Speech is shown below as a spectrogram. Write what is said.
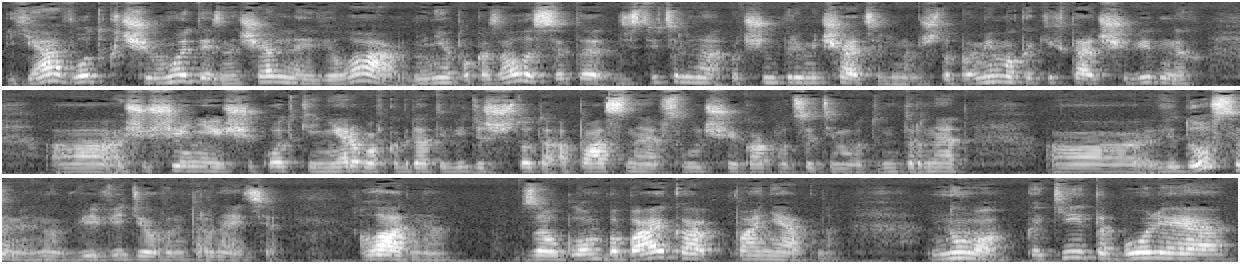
Я вот к чему это изначально и вела. Мне показалось это действительно очень примечательным, что помимо каких-то очевидных а, ощущений щекотки нервов, когда ты видишь что-то опасное в случае, как вот с этим вот интернет – э, видосами, ну, ви видео в интернете, ладно, за углом бабайка, понятно. Но какие-то более,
